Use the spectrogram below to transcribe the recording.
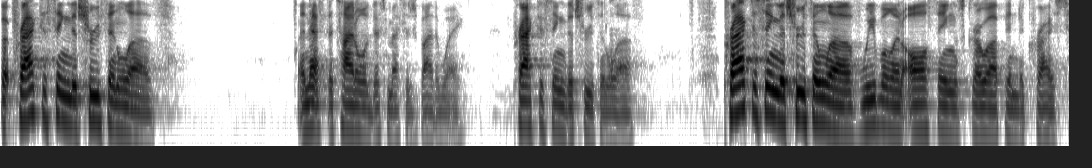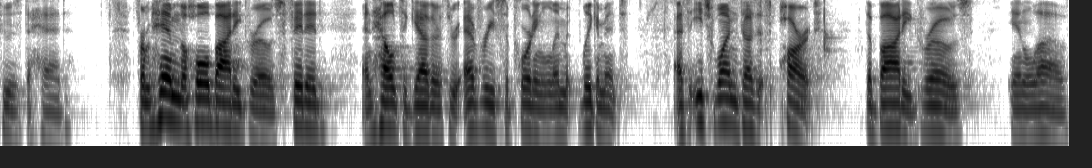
But practicing the truth in love, and that's the title of this message, by the way practicing the truth in love. Practicing the truth in love, we will in all things grow up into Christ, who is the head. From him, the whole body grows, fitted and held together through every supporting ligament. As each one does its part, the body grows in love.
